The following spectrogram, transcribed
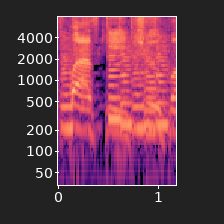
Plasky Chupo.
